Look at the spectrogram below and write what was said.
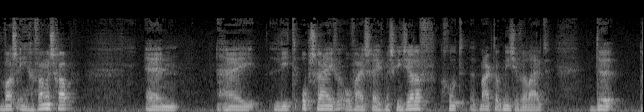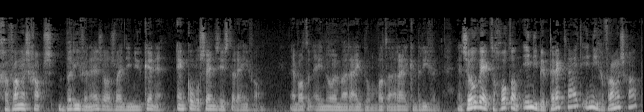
was in gevangenschap. En hij liet opschrijven, of hij schreef misschien zelf, goed, het maakt ook niet zoveel uit, de gevangenschapsbrieven, hè, zoals wij die nu kennen. En Colossens is er een van. En wat een enorme rijkdom, wat een rijke brieven. En zo werkte God dan in die beperktheid, in die gevangenschap,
